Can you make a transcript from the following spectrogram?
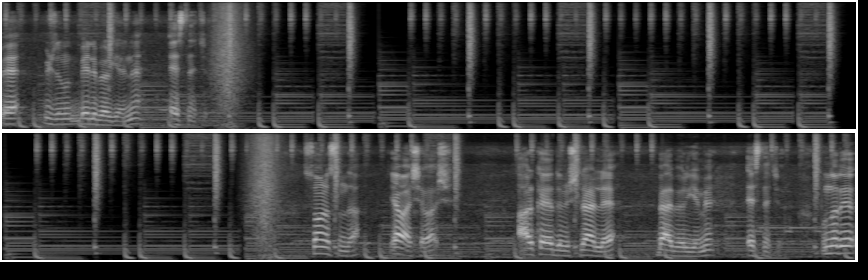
ve vücudumun belli bölgelerini esnetiyorum. Sonrasında yavaş yavaş arkaya dönüşlerle bel bölgemi esnetiyorum. Bunları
